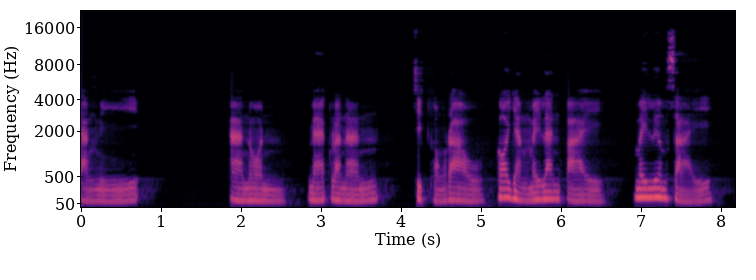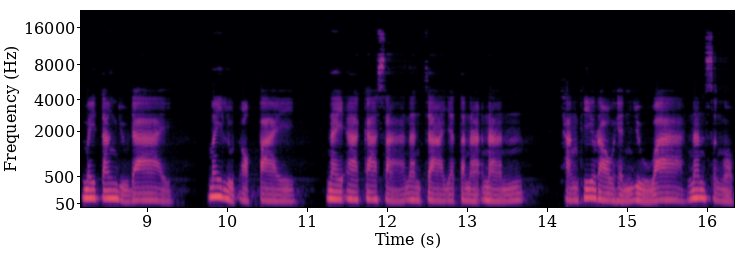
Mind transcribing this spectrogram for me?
ดังนี้ อานนท์แม้กระนั้น จิตของเราก็ยังไม่แล่นไป ไม่เลื่อมใส ไม่ตั้งอยู่ได้ ไม่หลุดออกไป ในอากาสานัญจายตนะนั้น ทั้งที่เราเห็นอยู่ว่านั่นสงบ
